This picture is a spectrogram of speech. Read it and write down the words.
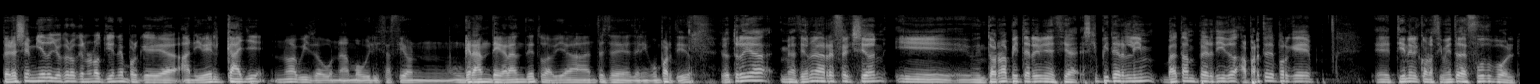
Pero ese miedo yo creo que no lo tiene porque a nivel calle no ha habido una movilización grande, grande todavía antes de, ningún partido. El otro día me hacían una reflexión y en torno a Peter Lim decía, es que Peter Lim va tan perdido, aparte de porque eh, tiene el conocimiento de fútbol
